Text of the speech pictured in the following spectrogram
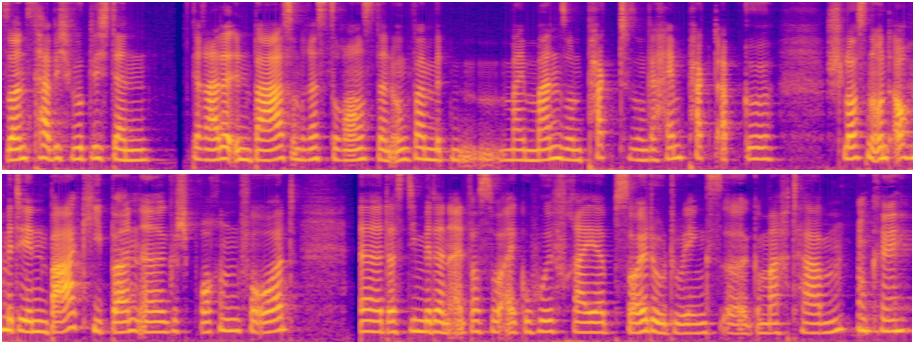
sonst habe ich wirklich dann gerade in Bars und Restaurants dann irgendwann mit meinem Mann so einen Pakt, so einen Geheimpakt abgeschlossen und auch mit den Barkeepern äh, gesprochen vor Ort, äh, dass die mir dann einfach so alkoholfreie Pseudo-Drinks äh, gemacht haben. Okay.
